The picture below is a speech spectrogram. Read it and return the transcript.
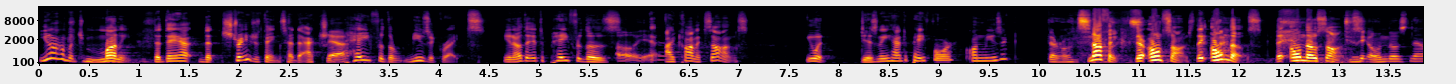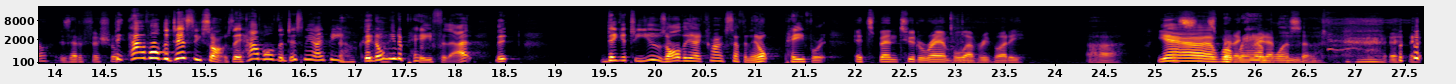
You know how much money that they had, that Stranger Things had to actually Yeah. pay for the music rights? You know, they had to pay for those Oh, yeah. iconic songs. You know what Disney had to pay for on music? Their own. songs. Nothing. Their own songs. They own those. They own those songs. Do they own those now? Is that official? They have all the Disney songs. They have all the Disney IP. They don't need to pay for that. They they get to use all the iconic stuff and they don't pay for it. It's been two to ramble, everybody. Uh, Yeah, it's, it's we're been a great rambling. episode.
